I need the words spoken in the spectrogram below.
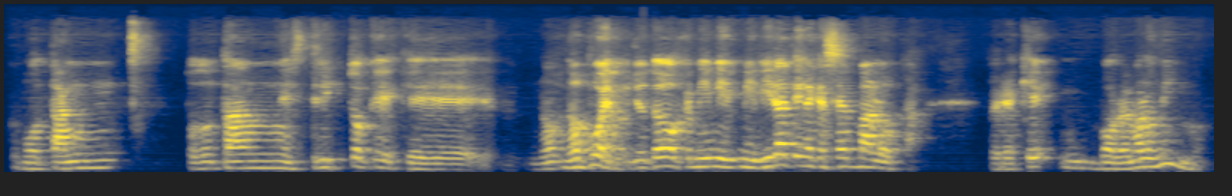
como tan, todo tan estricto que, no, puedo, yo tengo que, mi, mi, vida tiene que ser más loca, pero es que volvemos a lo mismo.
